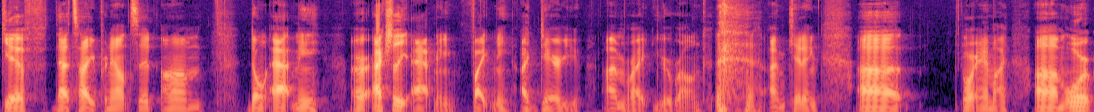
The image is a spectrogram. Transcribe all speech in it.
GIF. That's how you pronounce it. Um, don't at me or actually at me, fight me. I dare you. I'm right. You're wrong. I'm kidding. Uh, or am I? Um, or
